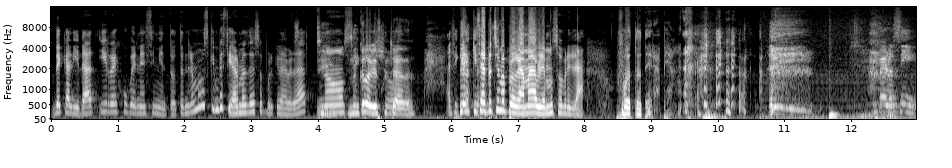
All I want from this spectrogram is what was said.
de calidad y rejuvenecimiento. Tendremos que investigar más de eso porque la verdad no sé. Nunca lo había escuchado. Así que quizá el próximo programa hablemos sobre la fototerapia. Pero sí,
